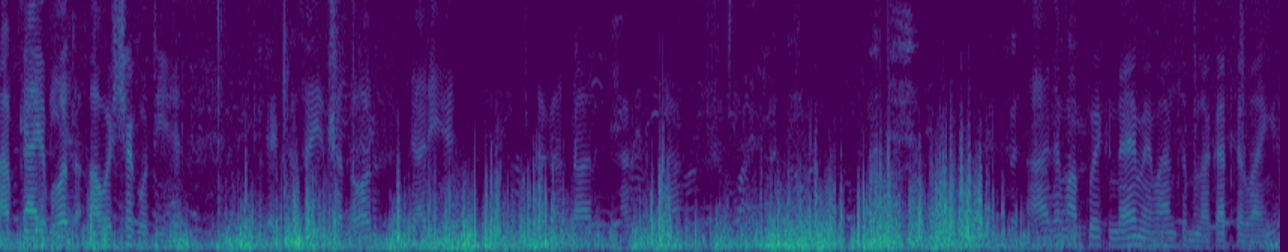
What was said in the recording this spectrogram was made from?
आपके लिए बहुत आवश्यक होती है। एक्सरसाइज का दौर जारी है लगातार हर सप्ताह आज हम आपको एक नए मेहमान से मुलाकात करवाएँगे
